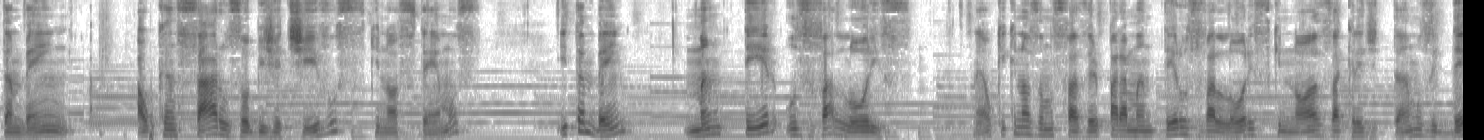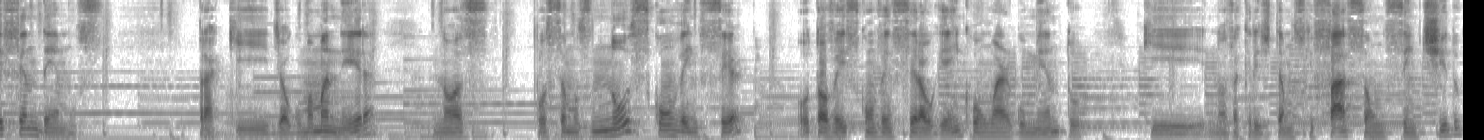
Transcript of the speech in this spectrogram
também alcançar os objetivos que nós temos e também manter os valores. Né? O que, que nós vamos fazer para manter os valores que nós acreditamos e defendemos, para que de alguma maneira nós possamos nos convencer, ou talvez convencer alguém com um argumento que nós acreditamos que faça um sentido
